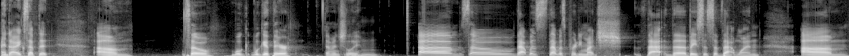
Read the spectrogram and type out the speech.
And I accept it. Um, so we'll we'll get there eventually. Um, so that was that was pretty much that the basis of that one. Um,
